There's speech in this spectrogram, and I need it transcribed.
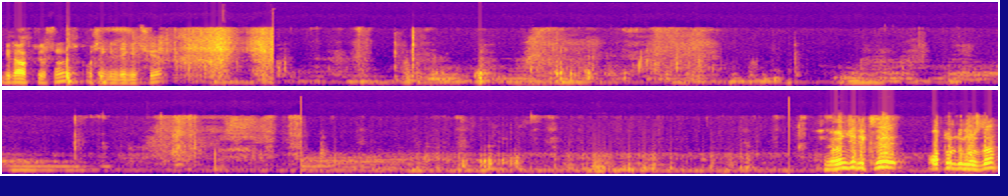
biri atıyorsunuz. O şekilde geçiyor. Şimdi öncelikle oturduğumuzda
